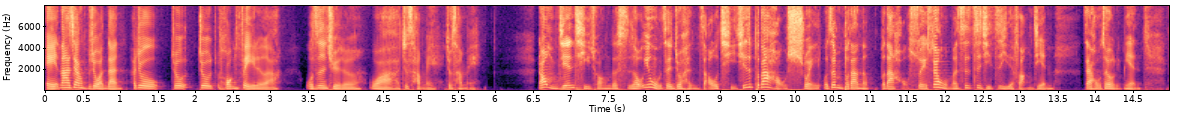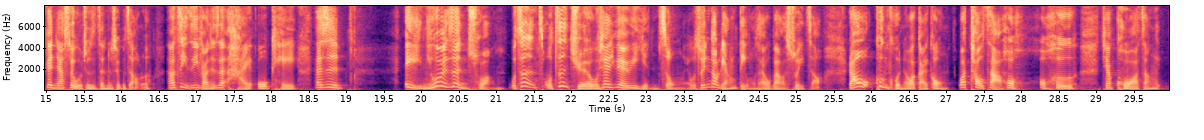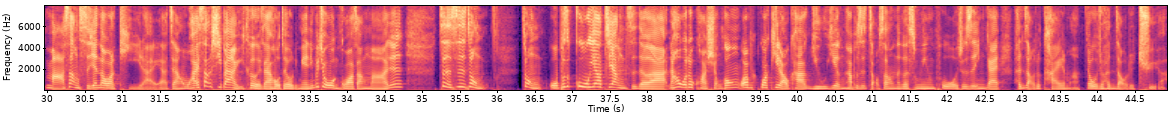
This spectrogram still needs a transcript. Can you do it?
哎、欸，那这样不就完蛋？他就就就荒废了啊！我真的觉得哇，就差没，就差没。然后我们今天起床的时候，因为我这里就很早起，其实不大好睡，我真的不大能不大好睡。虽然我们是自己自己的房间，在 hotel 里面跟人家睡，我就是真的睡不着了。然后自己自己房间是还 OK，但是，哎，你会不会认床？我真的我真的觉得我现在越来越严重。哎，我昨天到两点我才有办法睡着，然后困困的，我改工，我套炸后哦呵，这样夸张，马上时间到我起来啊，这样我还上西班牙语课也在 hotel 里面，你不觉得我很夸张吗？就是真的是这种。这种我不是故意要这样子的啊，然后我的跨熊公我我去老卡游泳，他不是早上那个 swimming pool 就是应该很早就开了嘛，那我就很早就去啊，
